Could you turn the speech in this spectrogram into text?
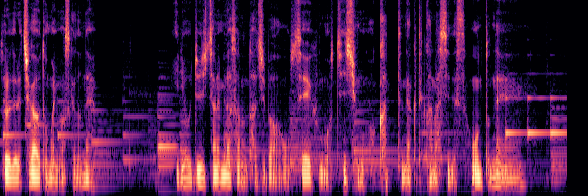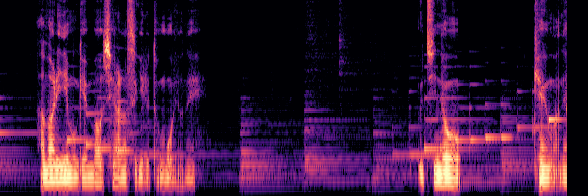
それぞれ違うと思いますけどね医療従事者の皆さんの立場を政府も知事も分かってなくて悲しいです。本当ね。あまりにも現場を知らなすぎると思うよね。うちの県はね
